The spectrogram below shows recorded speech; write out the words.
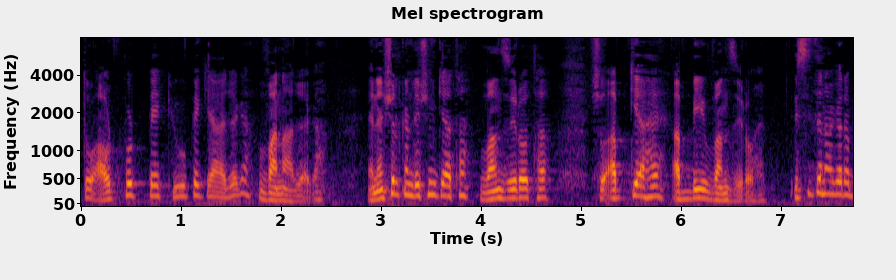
تو آؤٹ پٹ پہ کیو پہ کیا آ جائے گا ون آ جائے گا انیشل کنڈیشن کیا تھا ون زیرو تھا سو so, اب کیا ہے اب بھی ون زیرو ہے اسی طرح اگر آپ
